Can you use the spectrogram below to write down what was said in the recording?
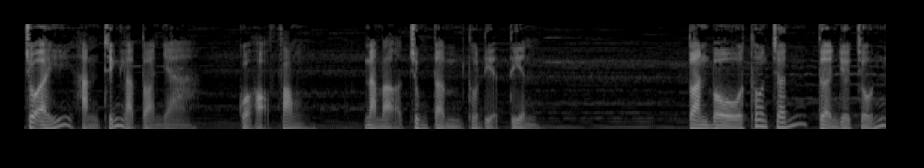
chỗ ấy hẳn chính là tòa nhà của họ Phong, nằm ở trung tâm thôn địa tiền. Toàn bộ thôn trấn tựa như trốn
